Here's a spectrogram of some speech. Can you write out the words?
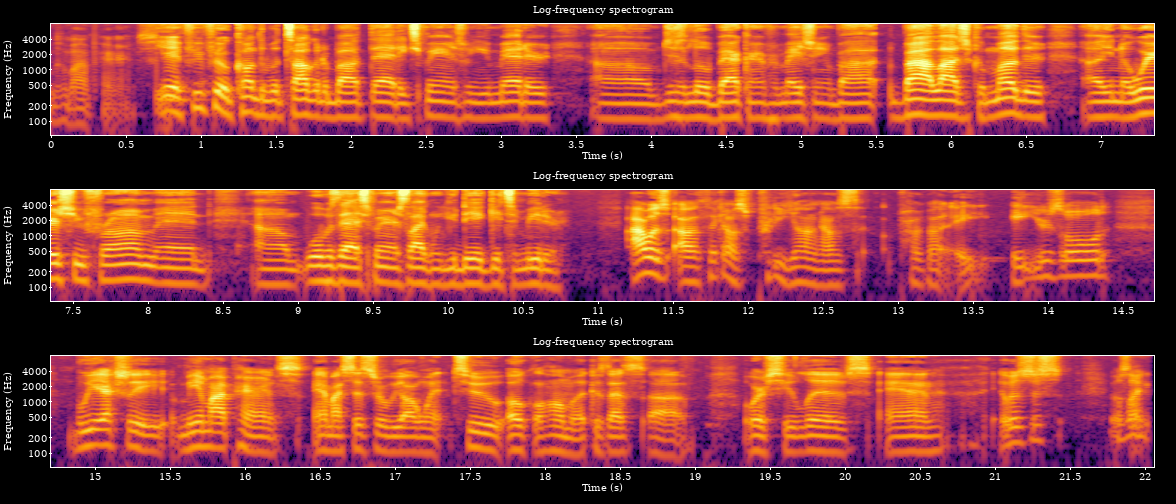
with my parents. Yeah, if you feel comfortable talking about that experience when you met her, um, just a little background information about biological mother. Uh, you know, where is she from, and um, what was that experience like when you did get to meet her? I was I think I was pretty young. I was probably about eight eight years old. We actually, me and my parents and my sister, we all went to Oklahoma because that's uh, where she lives, and it was just it was like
